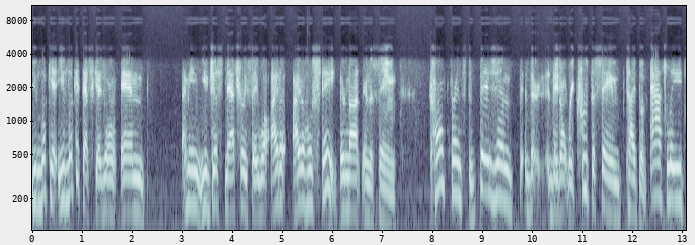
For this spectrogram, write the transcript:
You look at you look at that schedule, and I mean, you just naturally say, well, Idaho, Idaho State, they're not in the same conference division. They're, they don't recruit the same type of athletes.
